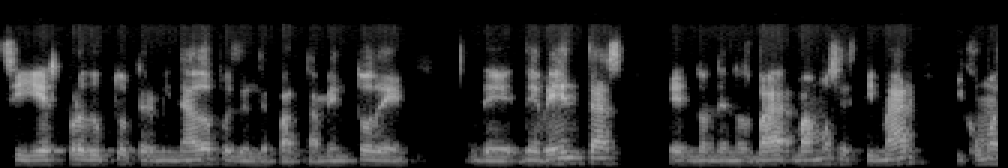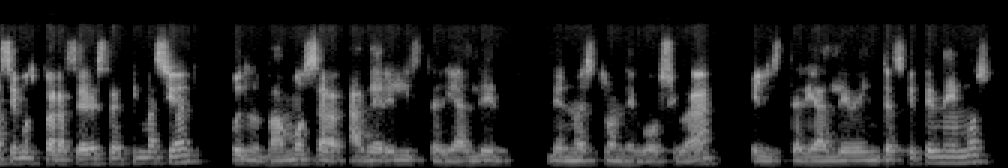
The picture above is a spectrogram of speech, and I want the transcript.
si es producto terminado, pues del departamento de, de, ventas, en donde nos va, vamos a estimar y cómo hacemos para hacer esta estimación, pues nos vamos a, a ver el historial de, de nuestro negocio, ¿verdad? el historial de ventas que tenemos,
